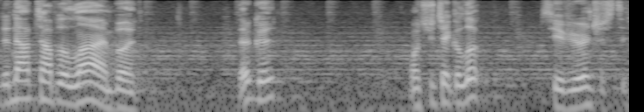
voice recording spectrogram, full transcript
They're not top of the line, but they're good. Why don't you take a look? See if you're interested.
